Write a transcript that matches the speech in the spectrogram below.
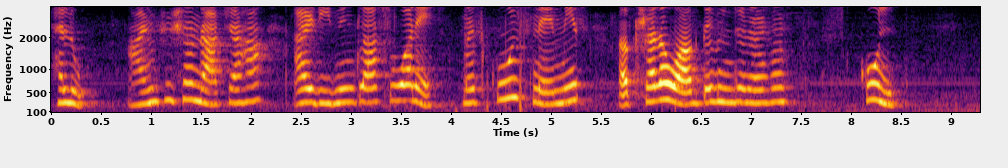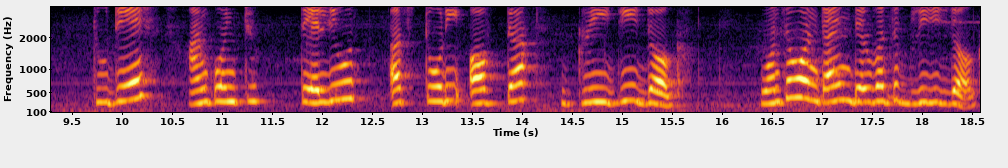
Hello, I am Shushan Rajaha. I read in class 1A. My school's name is Akshara Wagdev International School. Today I am going to tell you a story of the greedy dog. Once upon a time there was a greedy dog.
